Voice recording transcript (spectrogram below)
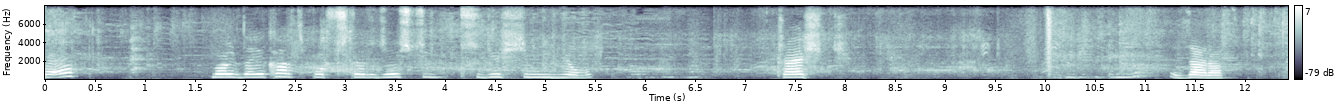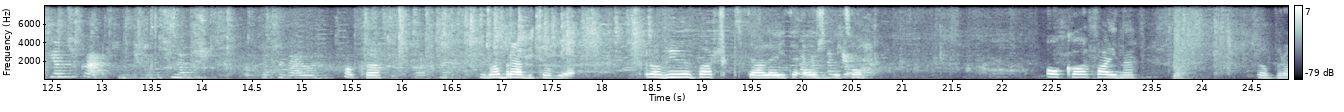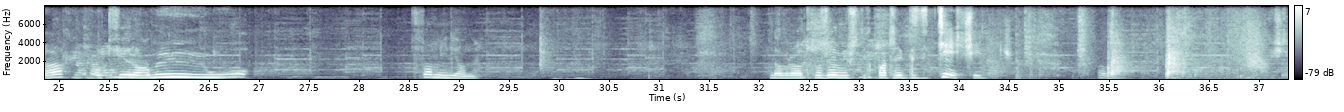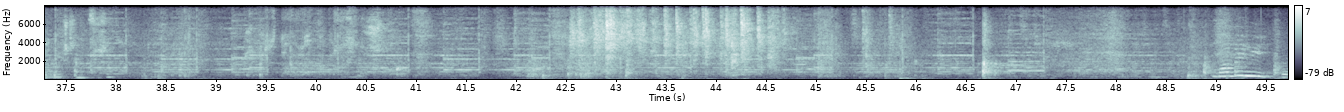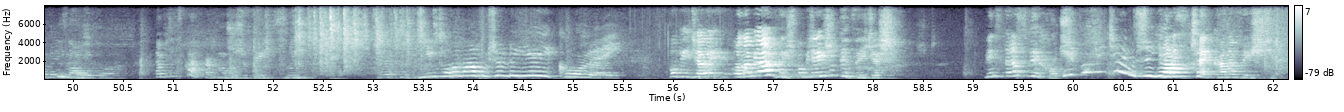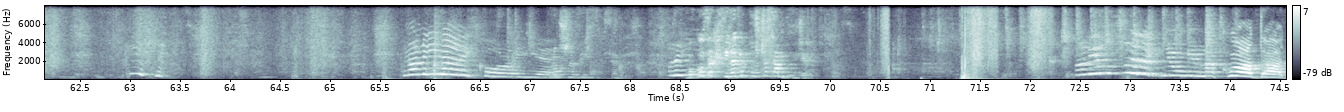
no ale daje kart po 40-30 milionów. Cześć. Zaraz. Wziąłem ci klatki, żebyśmy odpoczywały. Okej. Dobra widzowie. Robimy paczki dalej te SBC. Oko, fajne. Dobra, otwieramy. Ło. Dwa miliony. Dobra, otworzymy już tych paczek z 10. Dobra. Mamy jej kolej. Nawet w karkach możesz wyjść z nim. No ale jej kolej. Powiedziałeś, ona miała wyjść, powiedziałeś, że ty wyjdziesz. Więc teraz wychodź. Nie powiedziałem, że ja... Pies czeka na wyjście. No ale jej kolej jest. Proszę wyjść z psem. Bo go za chwilę wypuszczę, sam pójdzie. Ale ja żelek nie umiem nakładać.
